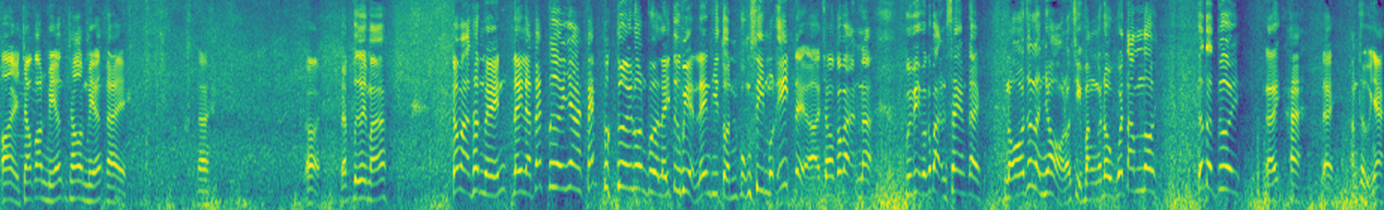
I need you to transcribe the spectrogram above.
ôi cho con miếng cho con miếng đây đây rồi tép tươi mà các bạn thân mến, đây là tép tươi nha, tép cực tươi luôn, vừa lấy từ biển lên thì Tuấn cũng xin một ít để ờ, cho các bạn à, quý vị và các bạn xem đây. Nó rất là nhỏ, nó chỉ bằng cái đầu que tăm thôi. Rất là tươi. Đấy, hà, đây, ăn thử nha.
